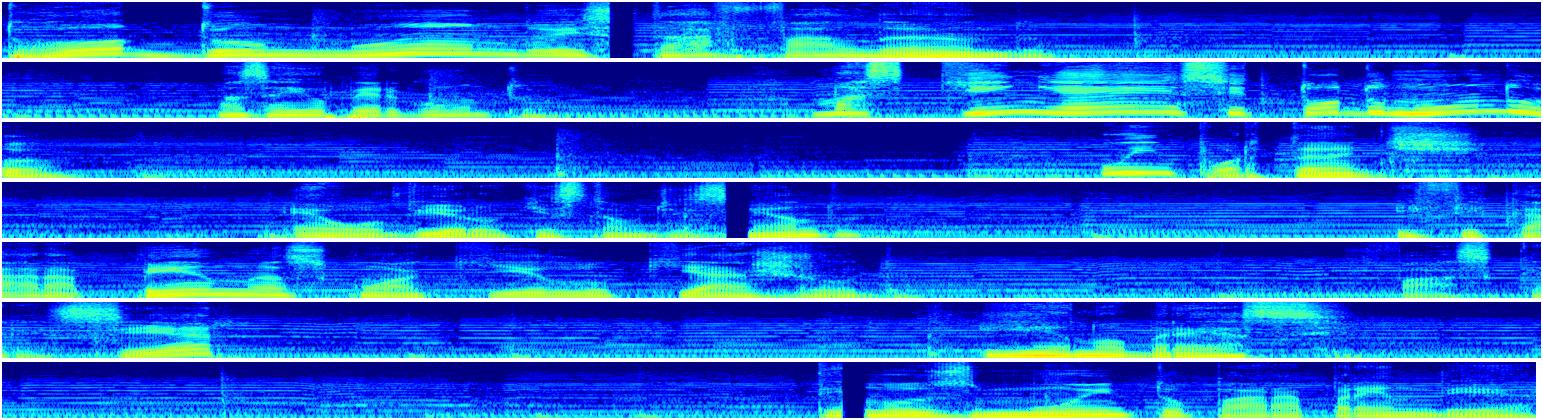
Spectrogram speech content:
todo mundo está falando. Mas aí eu pergunto: mas quem é esse todo mundo? O importante é ouvir o que estão dizendo e ficar apenas com aquilo que ajuda, faz crescer e enobrece. Temos muito para aprender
